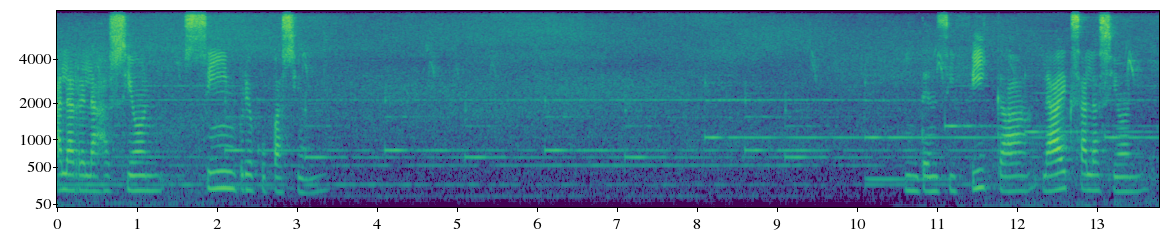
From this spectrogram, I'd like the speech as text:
a la relajación sin preocupación. Intensifica la exhalación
